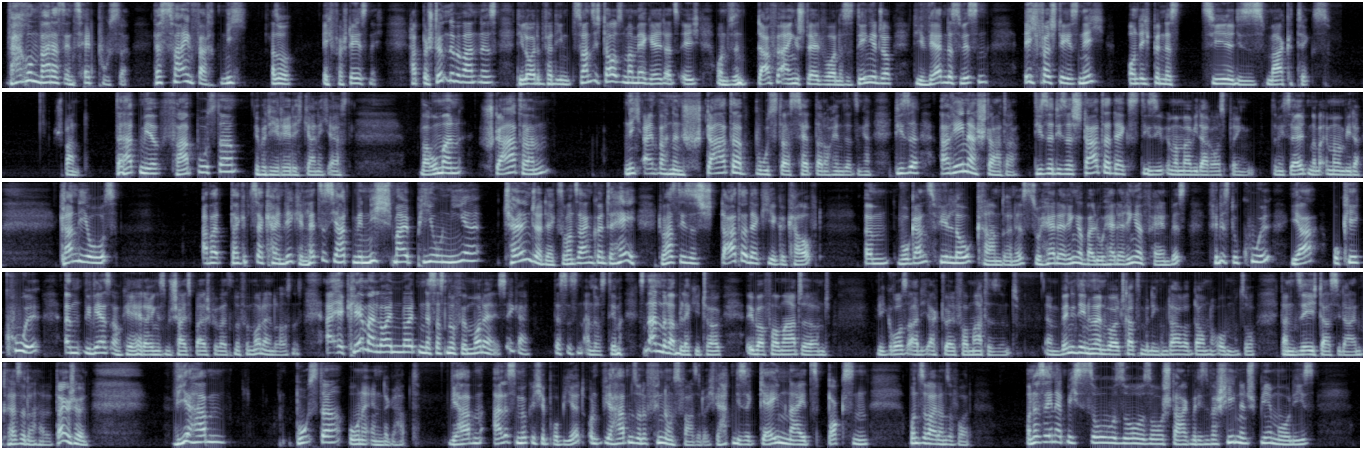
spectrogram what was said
Warum war das ein Set-Booster? Das war einfach nicht, also ich verstehe es nicht. Hat bestimmt eine Bewandtnis. Die Leute verdienen 20.000 Mal mehr Geld als ich und sind dafür eingestellt worden. Das ist denen ihr Job. Die werden das wissen. Ich verstehe es nicht und ich bin das Ziel dieses Marketings. Spannend. Dann hatten wir Farbbooster, über die rede ich gar nicht erst. Warum man Startern nicht einfach einen Starter-Booster-Set da noch hinsetzen kann. Diese Arena-Starter, diese, diese Starter-Decks, die sie immer mal wieder rausbringen, ziemlich selten, aber immer mal wieder. Grandios. Aber da gibt's ja keinen Weg hin. Letztes Jahr hatten wir nicht mal Pionier Challenger Decks, wo man sagen könnte, hey, du hast dieses Starter Deck hier gekauft, ähm, wo ganz viel Low-Kram drin ist, zu Herr der Ringe, weil du Herr der Ringe-Fan bist. Findest du cool? Ja, okay, cool. Ähm, wie wär's? Okay, Herr der Ringe ist ein scheiß Beispiel, weil es nur für Modern draußen ist. Ah, erklär mal Leuten, Leuten, dass das nur für Modern ist. Egal. Das ist ein anderes Thema. Das ist ein anderer Blackie Talk über Formate und wie großartig aktuell Formate sind. Ähm, wenn ihr den hören wollt, schreibt es mir in die Kommentare, Daumen nach oben und so. Dann sehe ich, dass sie da Interesse dran hatte. Dankeschön. Wir haben Booster ohne Ende gehabt. Wir haben alles Mögliche probiert und wir haben so eine Findungsphase durch. Wir hatten diese Game Nights, Boxen und so weiter und so fort. Und das erinnert mich so, so, so stark mit diesen verschiedenen Spielmodis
